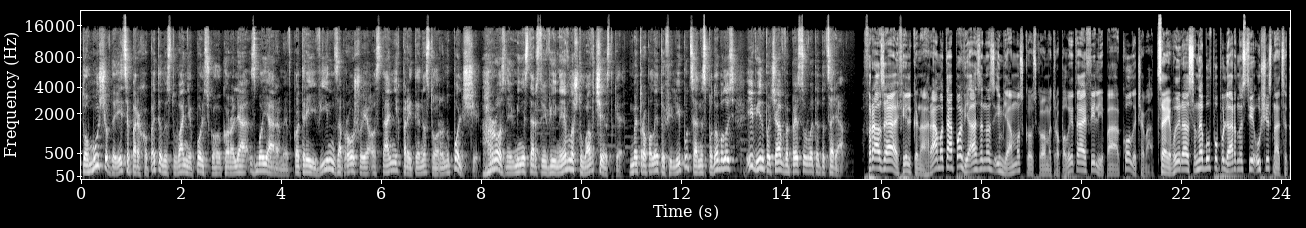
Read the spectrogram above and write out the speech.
Тому що вдається перехопити листування польського короля з боярами, в котрій він запрошує останніх перейти на сторону Польщі. Грозний в міністерстві війни влаштував чистки. Митрополиту Філіпу це не сподобалось, і він почав виписувати до царя. Фраза Фількина грамота пов'язана з ім'ям московського митрополита Філіпа Количева. Цей вираз набув популярності у 16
